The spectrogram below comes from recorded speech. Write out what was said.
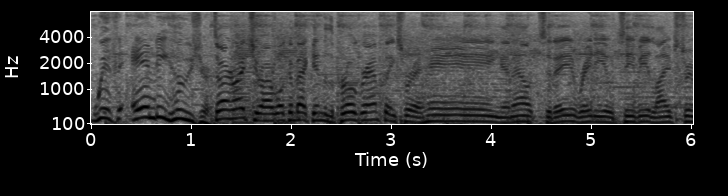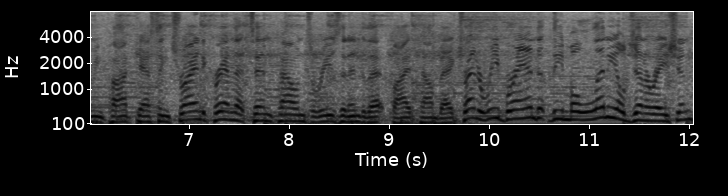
with Andy Hooser. Darn right you are. Welcome back into the program. Thanks for hanging out today. Radio, TV, live streaming, podcasting, trying to cram that 10 pounds of reason into that 5 pound bag, trying to rebrand the millennial generation.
